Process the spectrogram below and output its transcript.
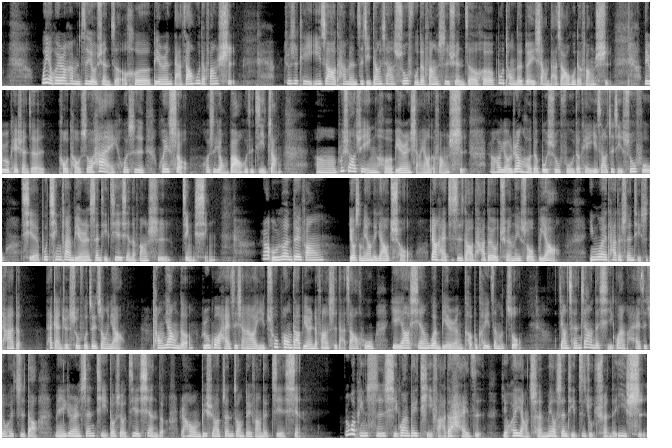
我也会让他们自由选择和别人打招呼的方式。就是可以依照他们自己当下舒服的方式选择和不同的对象打招呼的方式，例如可以选择口头说嗨，或是挥手，或是拥抱，或是击掌，嗯，不需要去迎合别人想要的方式。然后有任何的不舒服，都可以依照自己舒服且不侵犯别人身体界限的方式进行。让无论对方有什么样的要求。让孩子知道，他都有权利说不要，因为他的身体是他的，他感觉舒服最重要。同样的，如果孩子想要以触碰到别人的方式打招呼，也要先问别人可不可以这么做。养成这样的习惯，孩子就会知道每一个人身体都是有界限的，然后我们必须要尊重对方的界限。如果平时习惯被体罚的孩子，也会养成没有身体自主权的意识。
